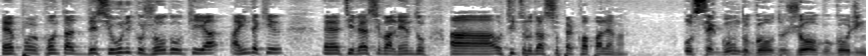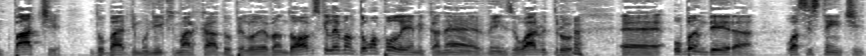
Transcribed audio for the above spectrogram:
é, por conta desse único jogo que, ainda que é, tivesse valendo o título da Supercopa Alemã. O segundo gol do jogo, o gol de empate do Bayern de Munique, marcado pelo Lewandowski, levantou uma polêmica, né, Venze? O árbitro, é, o Bandeira, o assistente,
